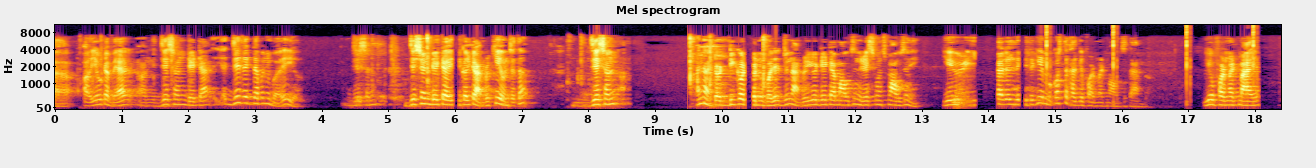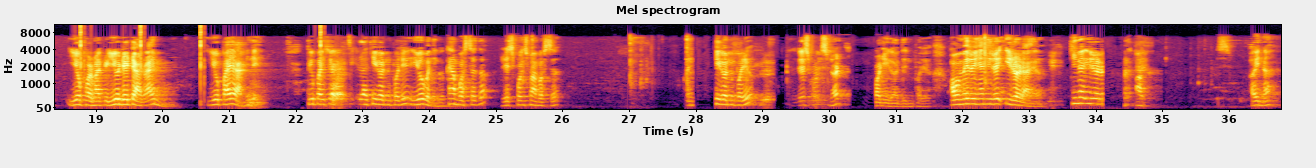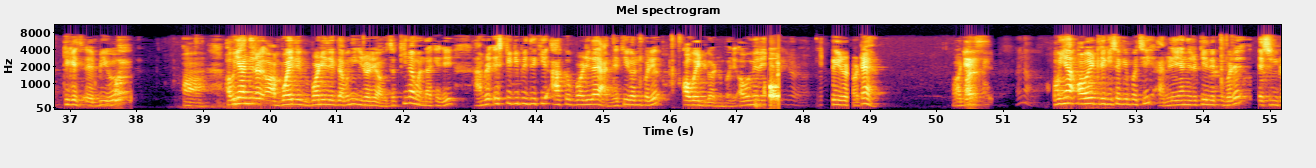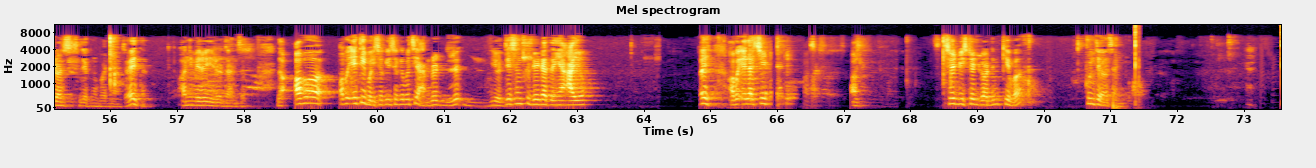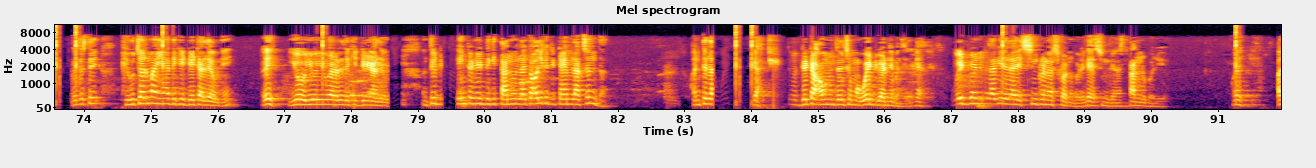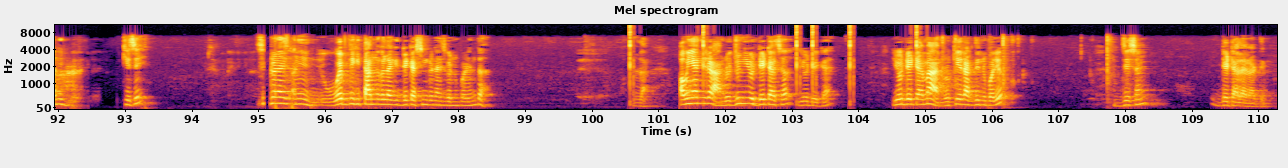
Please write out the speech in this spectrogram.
एउटा भ्यार अनि जेसन डेटा जे लेख्दा पनि भयो है यो। JSON JSON data is equal to हाम्रो के हुन्छ त? जेसन होइन डट डिकोड गर्नु पऱ्यो जुन हाम्रो यो डेटामा आउँछ नि रेस्पोन्समा आउँछ नि यो युआरएलदेखि त के कस्तो खालको फर्मेटमा आउँछ त हाम्रो? यो फर्मेटमा आयो यो फर्मेट यो डेटाहरू आयो यो पायो हामीले। त्यो पाइसकेपछि यसलाई के गर्नु पऱ्यो यो भनेको कहाँ बस्छ त? रेस्पोन्समा बस्छ। अनि के गर्नु पऱ्यो रेस्पोन्स डट बडी गरिदिनु पऱ्यो अब मेरो यहाँनिर इरर आयो। किन इरर होइन ठिकै छ बी हो। अब यहाँनिर बडी बडी लेख्दा पनि इररै आउँछ। किन भन्दाखेरि हाम्रो एसटिडिपीदेखि आएको बडीलाई हामीले के गर्नु पऱ्यो अवेट गर्नु पऱ्यो अब मेरो इरर हट्या होइन अब यहाँ अवेट लेखिसकेपछि हामीले यहाँनिर के लेख्नु पऱ्यो एसिन्क्रस लेख्नुपर्ने हुन्छ है त। अनि मेरो इरर जान्छ। ल अब अब यति भइसकिसकेपछि हाम्रो यो जेसन्सको डेटा त यहाँ आयो। है अब यसलाई सेट सेट स्टेट गरिदिउँ के भयो? कुन चाहिँ असाइन जस्तै फ्युचरमा यहाँदेखि डेटा ल्याउने है यो यो युआरएलदेखि डेटा ल्याउने अनि त्यो इन्टरनेटदेखि तान्नुलाई त अलिकति टाइम लाग्छ नि त। अनि त्यसलाई क्या त्यो डेटा आउनु जेलसम्म वेट गर्ने भनेको क्या। वेट गर्नुको लागि यसलाई सिन्क्रोनाइज गर्नु पऱ्यो क्या सिन्क्रोनाइज तान्नु पऱ्यो है अनि के चाहिँ? सिन्क्रोनाइज अनि वेबदेखि तान्नुको लागि डेटा सिन्क्रोनाइज गर्नु पऱ्यो नि त। ल अब यहाँनिर हाम्रो जुन यो डेटा छ यो डेटा यो डेटामा हाम्रो के राखिदिनु पऱ्यो जेसन डेटालाई राखिदिनु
